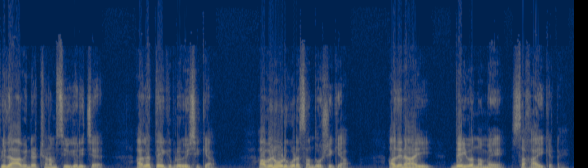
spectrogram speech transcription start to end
പിതാവിന്റെ ക്ഷണം സ്വീകരിച്ച് അകത്തേക്ക് പ്രവേശിക്കാം. അവനോടുകൂടെ സന്തോഷിക്കാം. അതിനായി ദൈവം നമ്മെ സഹായിക്കട്ടെ.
